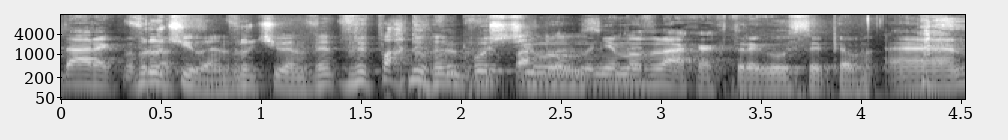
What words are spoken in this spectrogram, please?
Darek Wróciłem, wróciłem, wy, wypadłem. prostu Wypuścił wypadłem niemowlaka, którego usypiał. Ehm,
